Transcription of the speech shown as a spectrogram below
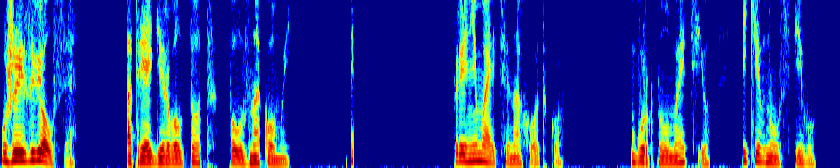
Уже извелся!» — отреагировал тот, полузнакомый. «Принимайте находку», — буркнул Мэтью и кивнул Стиву.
